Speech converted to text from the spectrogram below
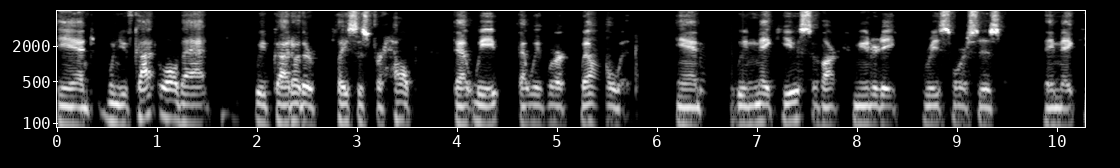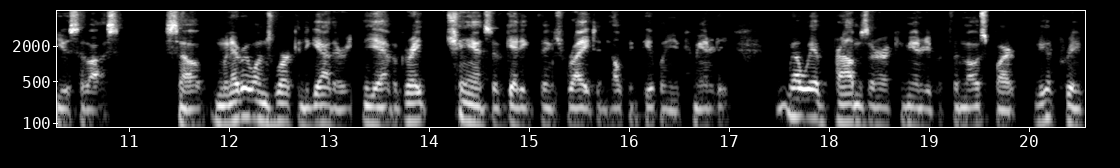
And when you've got all that, we've got other places for help that we that we work well with. And we make use of our community resources. They make use of us. So when everyone's working together, you have a great chance of getting things right and helping people in your community. Well, we have problems in our community, but for the most part, we got pretty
